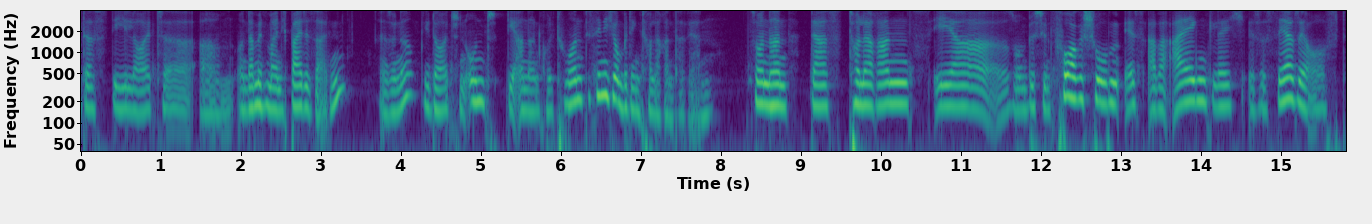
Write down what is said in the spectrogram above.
dass die Leute, ähm, und damit meine ich beide Seiten, also ne, die Deutschen und die anderen Kulturen, dass sie nicht unbedingt toleranter werden, sondern dass Toleranz eher so ein bisschen vorgeschoben ist, aber eigentlich ist es sehr, sehr oft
